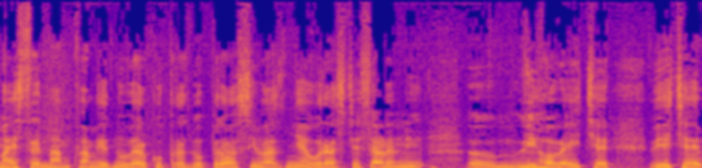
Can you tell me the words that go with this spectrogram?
majstre, mám k vám jednu veľkú prozbu, prosím vás, neurazte sa, len mi um, vyhovejte. Viete,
